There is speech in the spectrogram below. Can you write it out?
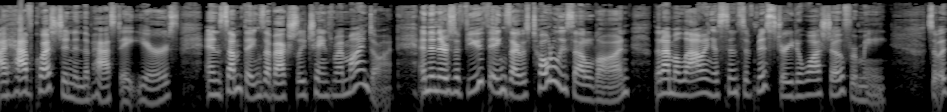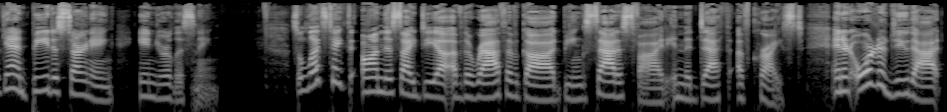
I have questioned in the past eight years. And some things I've actually changed my mind on. And then there's a few things I was totally settled on that I'm allowing a sense of mystery to wash over me. So again, be discerning in your listening. So let's take on this idea of the wrath of God being satisfied in the death of Christ. And in order to do that,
